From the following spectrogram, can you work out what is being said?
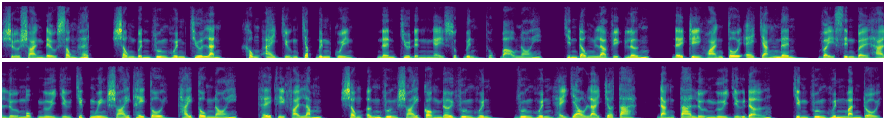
sửa soạn đều xong hết, song bệnh vương huynh chưa lành, không ai trưởng chấp binh quyền, nên chưa định ngày xuất binh. Thúc Bảo nói, chinh đông là việc lớn, để trì hoãn tôi e chẳng nên, vậy xin bệ hạ lựa một người giữ chức nguyên soái thay tôi. Thái Tôn nói, thế thì phải lắm, song ấn vương soái còn nơi vương huynh, vương huynh hãy giao lại cho ta, đặng ta lựa người giữ đỡ, chừng vương huynh mạnh rồi,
